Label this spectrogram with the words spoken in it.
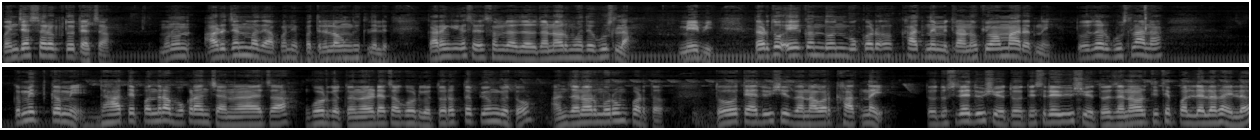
पंजा सरकतो त्याचा. म्हणून अर्जंटमध्ये आपण हे पत्रे लावून घेतलेले आहेत. कारण की कसं आहे समजा जर जनावरमध्ये घुसला मे बी तर तो एक आणि दोन बोकड खात नाही मित्रांनो किंवा मारत नाही. तो जर घुसला ना कमीत कमी दहा ते पंधरा बोकडांच्या नळ्याचा गोड घेतो नरड्याचा गोड घेतो रक्त पिऊन घेतो आणि जनावर मरून पडतं. तो त्या दिवशी जनावर खात नाही. तो दुसऱ्या दिवशी येतो तिसऱ्या दिवशी येतो जनावर तिथे पडलेलं राहिलं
